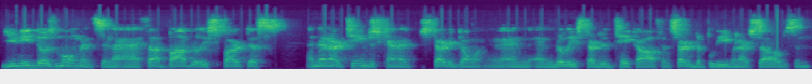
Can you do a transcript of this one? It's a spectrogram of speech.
you need those moments. And I, I thought Bob really sparked us. And then our team just kind of started going and, and, and really started to take off and started to believe in ourselves. And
